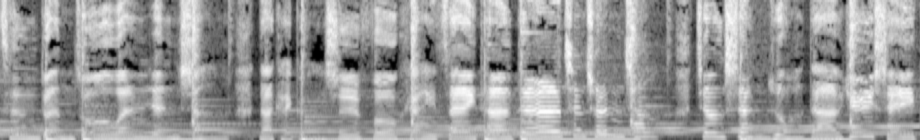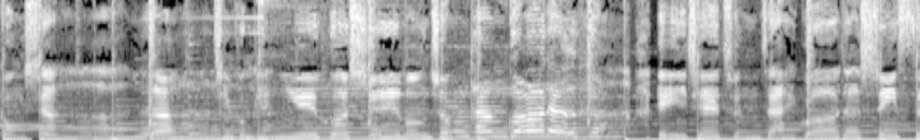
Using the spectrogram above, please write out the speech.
曾断昨晚人伤，那凯歌是否还在他的乘船上？江山若大与，谁共享？清风片雨，或是梦中淌过的河，一切存在过的心色。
